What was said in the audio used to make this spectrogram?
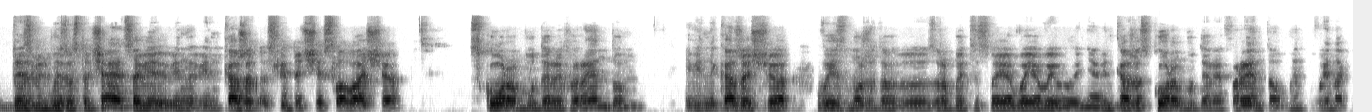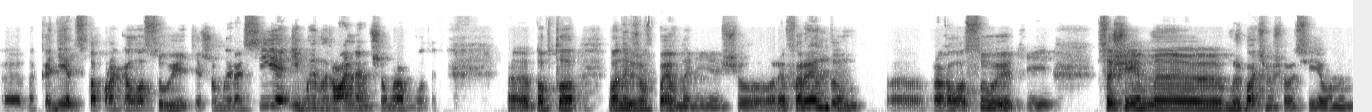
де з людьми зустрічається, він, він, він каже слідуючі слова, що скоро буде референдум, і він не каже, що ви зможете е, зробити своє волевиявлення. Він каже: скоро буде референдум. Ви е, наконець-то проголосуєте, що ми Росія, і ми нормально почнемо працювати. Е, Тобто вони вже впевнені, що референдум е, проголосують, і все, що їм е, ми ж бачимо, що Росія вона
